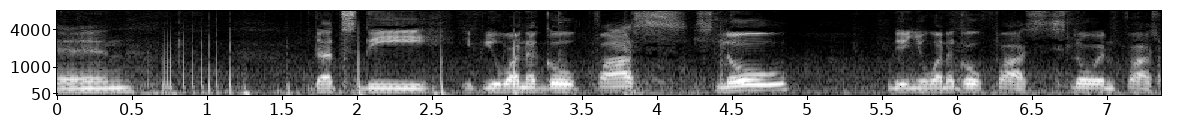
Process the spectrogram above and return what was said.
and that's the if you wanna go fast slow then you want to go fast slow and fast.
